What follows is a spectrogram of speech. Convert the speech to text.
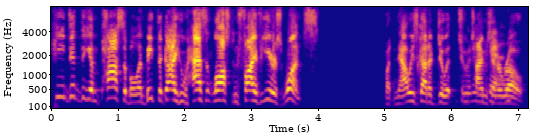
he did the impossible and beat the guy who hasn't lost in five years once. But now he's got to do it Do two it times in a row.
